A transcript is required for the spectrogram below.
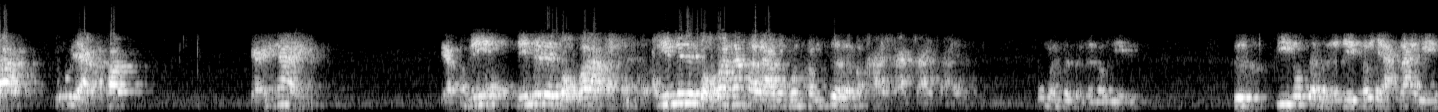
บ้างยกตัวอย่างนะครับแกะง่ายๆอย่างนี้นี่ไม่ได้บอกว่า นี่ไม่ได้บอกว่านักดาราเป็นคนทำเสื้อแล้วมาขายขายขายขายพวกมันเสนอเราเองคือพี่เขาเสนอเองเขาอยากได้เอง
